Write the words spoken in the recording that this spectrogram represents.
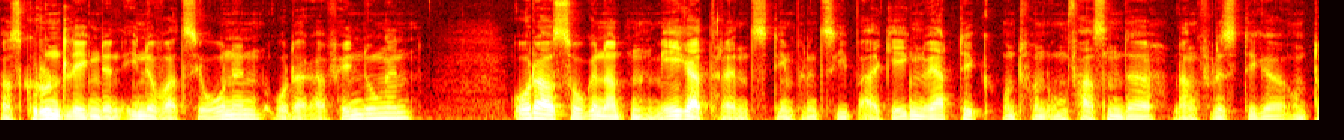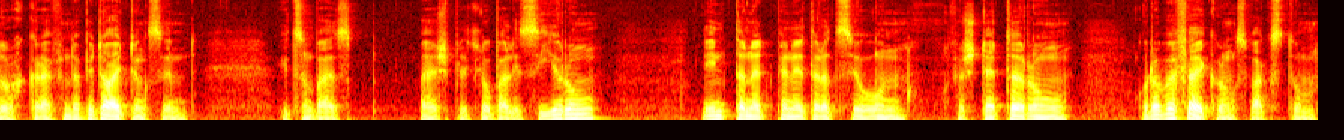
aus grundlegenden Innovationen oder Erfindungen oder aus sogenannten Megatrends, die im Prinzip allgegenwärtig und von umfassender, langfristiger und durchgreifender Bedeutung sind, wie zum Beispiel Globalisierung, Internetpenetration, Verstädterung oder Bevölkerungswachstum.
